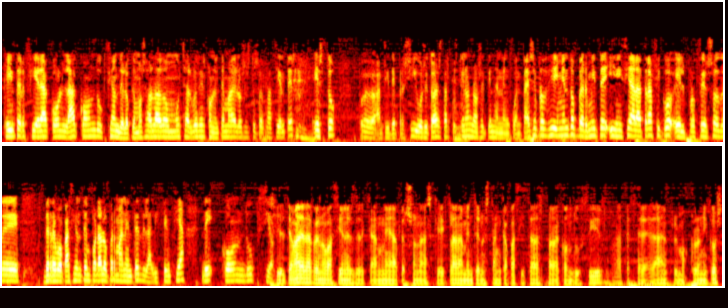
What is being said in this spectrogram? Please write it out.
que interfiera con la conducción, de lo que hemos hablado muchas veces con el tema de los estupefacientes. Esto, pues, antidepresivos y todas estas cuestiones no se tienen en cuenta. Ese procedimiento permite iniciar a tráfico el proceso de, revocación temporal o permanente de la licencia de conducción. Sí, el tema de las renovaciones del carné a personas que claramente no están capacitadas para conducir, con la tercera edad, enfermos crónicos,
